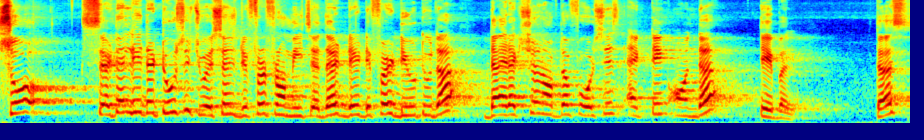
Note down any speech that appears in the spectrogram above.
so, certainly the two situations differ from each other. They differ due to the direction of the forces acting on the table. Thus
